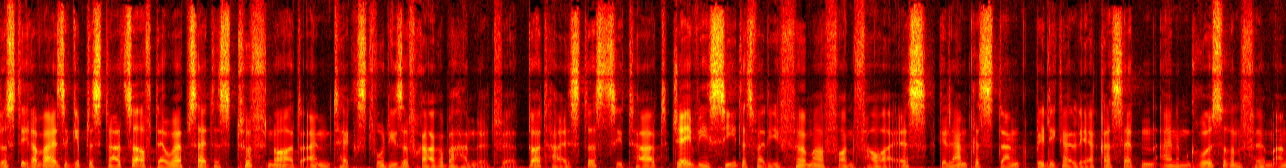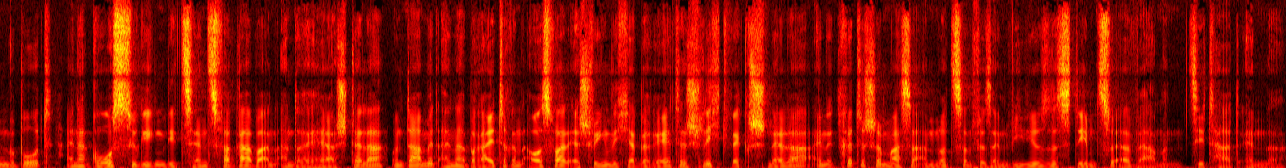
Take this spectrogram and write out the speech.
Lustigerweise gibt es dazu auf der Website des TÜV Nord einen Text, wo diese Frage behandelt wird. Dort heißt es, Zitat, JVC, das war die Firma von VHS, gelang es dank billiger Leerkassetten, einem größeren Filmangebot, einer großzügigen Lizenzvergabe an andere Hersteller und damit einer breiteren Auswahl erschwinglicher Geräte schlichtweg schneller eine kritische Masse an Nutzern für sein Videosystem zu erwärmen. Zitat Ende.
